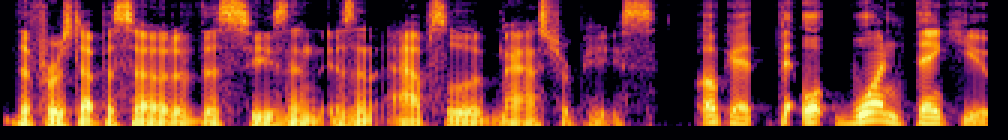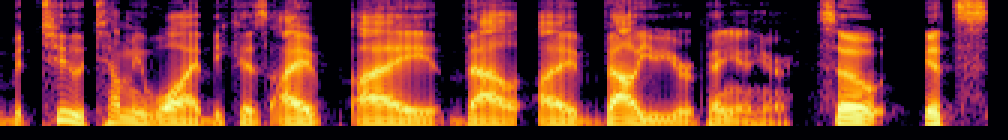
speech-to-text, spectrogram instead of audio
the first episode of this season is an absolute masterpiece. Okay. Th- well, one, thank you, but two, tell me why because I I val I value your opinion here. So it's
